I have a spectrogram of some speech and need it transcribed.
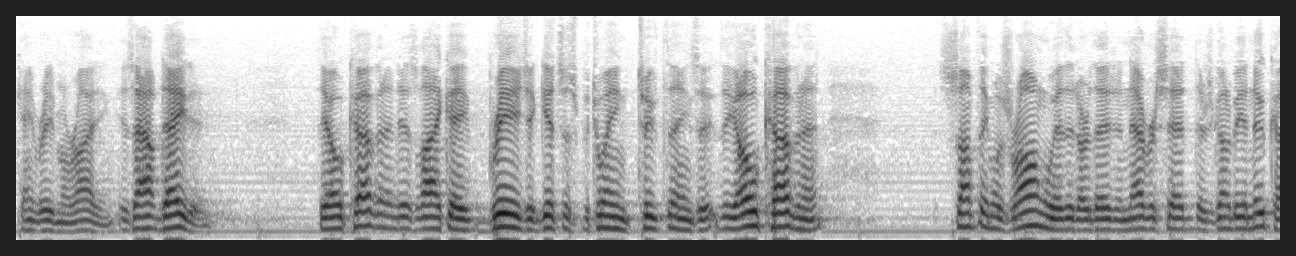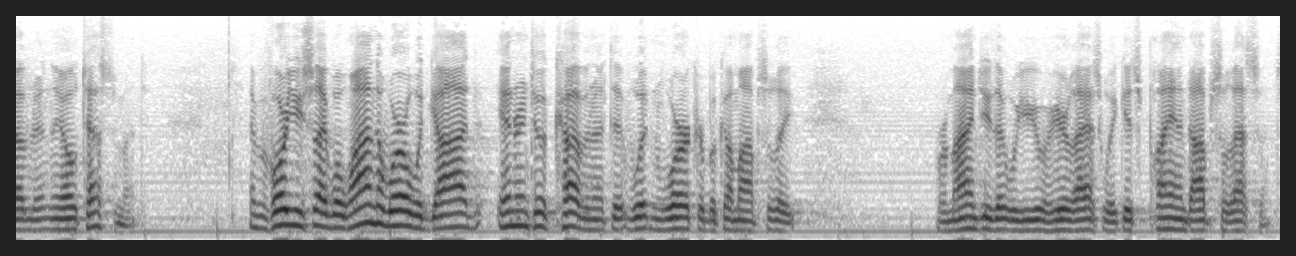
can't read my writing, is outdated. The old covenant is like a bridge that gets us between two things. The, the old covenant, something was wrong with it, or they'd never said there's going to be a new covenant in the Old Testament. And before you say, well, why in the world would God enter into a covenant that wouldn't work or become obsolete? Remind you that when you were here last week, it's planned obsolescence.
